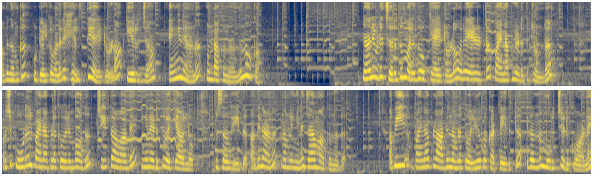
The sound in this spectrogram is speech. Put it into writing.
അപ്പോൾ നമുക്ക് കുട്ടികൾക്ക് വളരെ ഹെൽത്തി ആയിട്ടുള്ള ഈ ഒരു ജാം എങ്ങനെയാണ് ഉണ്ടാക്കുന്നതെന്ന് നോക്കാം. ഞാനിവിടെ ചെറുതും വലുതും ഒക്കെ ആയിട്ടുള്ള ഒരു ഏഴെട്ട് പൈനാപ്പിൾ എടുത്തിട്ടുണ്ട്. കുറച്ച് കൂടുതൽ പൈനാപ്പിളൊക്കെ വരുമ്പോൾ അത് ചീത്താവാതെ ഇങ്ങനെ എടുത്ത് വയ്ക്കാമല്ലോ പ്രിസർവ് ചെയ്ത്. അതിനാണ് നമ്മളിങ്ങനെ ജാമാക്കുന്നത്. അപ്പോൾ ഈ പൈനാപ്പിൾ ആദ്യം നമ്മൾ തൊലിയൊക്കെ കട്ട് ചെയ്തിട്ട് ഇതൊന്ന് മുറിച്ചെടുക്കുവാണേ.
